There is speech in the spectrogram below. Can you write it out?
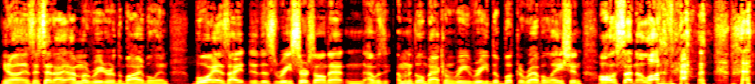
you know, as I said, I, am a reader of the Bible. And boy, as I did this research, all that, and I was, I'm going to go back and reread the book of Revelation. All of a sudden, a lot of that,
